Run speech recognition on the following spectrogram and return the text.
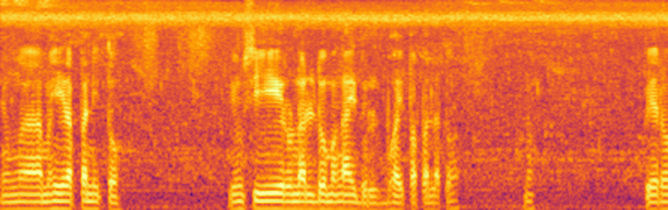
yung ah, mahirap pa nito yung si Ronaldo mga idol buhay pa pala to no pero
